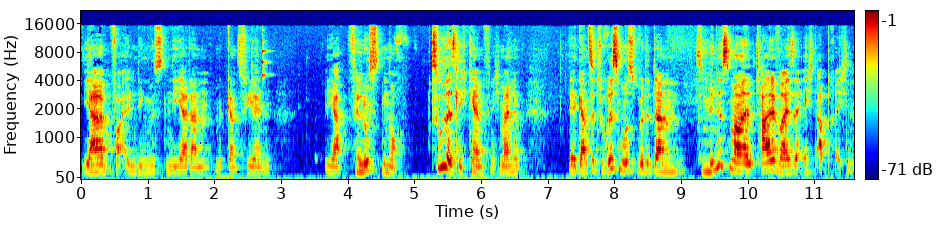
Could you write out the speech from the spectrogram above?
ja, vor allen Dingen müssten die ja dann mit ganz vielen ja, Verlusten noch zusätzlich kämpfen. Ich meine, der ganze Tourismus würde dann zumindest mal teilweise echt abbrechen,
